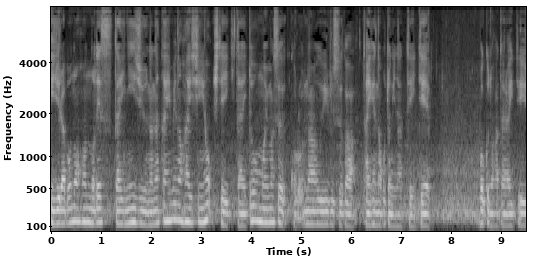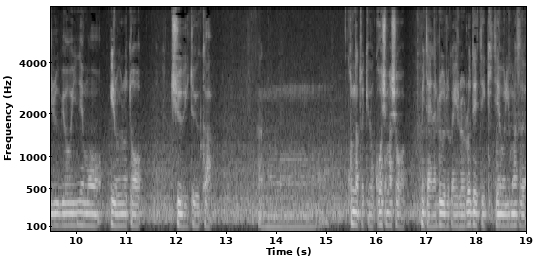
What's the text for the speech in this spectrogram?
いじラボの本野です。第27回目の配信をしていきたいと思います。コロナウイルスが大変なことになっていて、僕の働いている病院でもいろいろと注意というか、あのーこんな時はこうしましょうみたいなルールがいろいろ出てきております。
